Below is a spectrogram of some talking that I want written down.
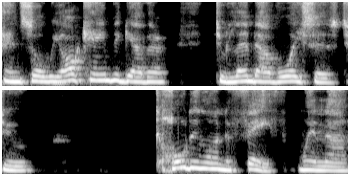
And so we all came together to lend our voices to holding on to faith when uh,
